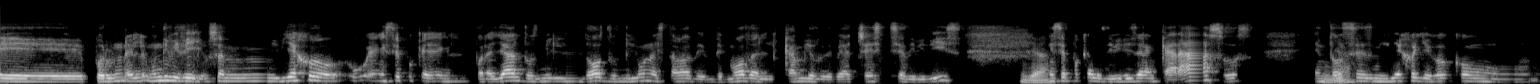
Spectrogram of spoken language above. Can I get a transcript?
eh, por un, un, DVD. O sea, mi viejo, en esa época, por allá, el 2002, 2001, estaba de, moda el cambio de VHS a DVDs. En esa época los DVDs eran carazos. Entonces mi viejo llegó con,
